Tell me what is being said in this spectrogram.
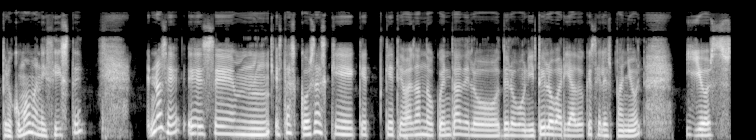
pero cómo amaneciste no sé, es em, estas cosas que, que, que, te vas dando cuenta de lo, de lo bonito y lo variado que es el español. Y yo eso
